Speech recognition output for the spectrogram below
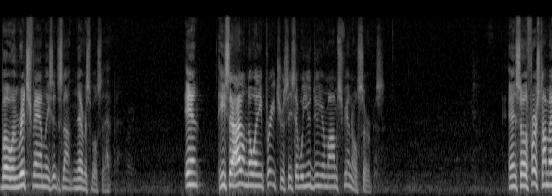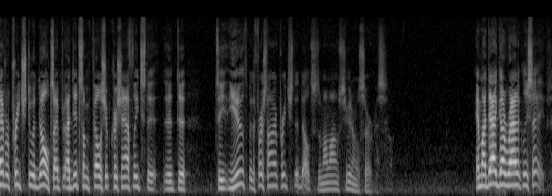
But when rich families, it's not never supposed to happen. And he said, I don't know any preachers. He said, Well, you do your mom's funeral service. And so the first time I ever preached to adults, I, I did some fellowship Christian athletes to, to, to youth, but the first time I preached to adults was my mom's funeral service. And my dad got radically saved.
